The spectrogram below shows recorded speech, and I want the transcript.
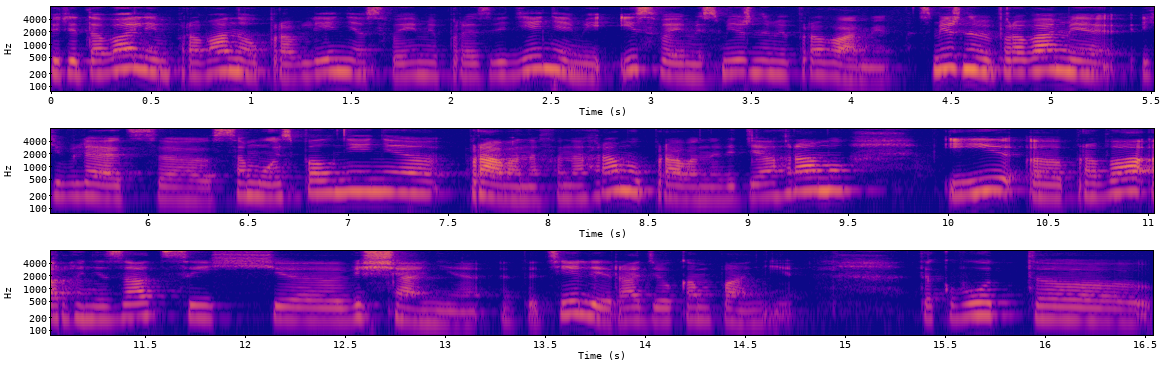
передавали им права на управление своими произведениями и своими смежными правами. Смежными правами являются само исполнение, право на фонограмму, право на видеограмму и э, права организаций э, вещания. Это теле- и радиокомпании. Так вот, э,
